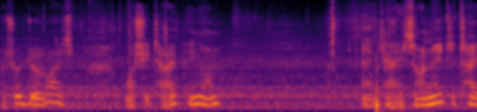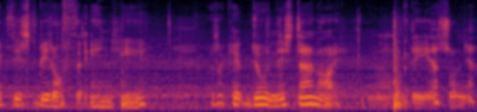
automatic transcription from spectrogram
I should do a lace washi tape. Hang on. Okay, so I need to take this bit off the end here. Because I keep doing this, don't I? Oh dear, Sonya.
